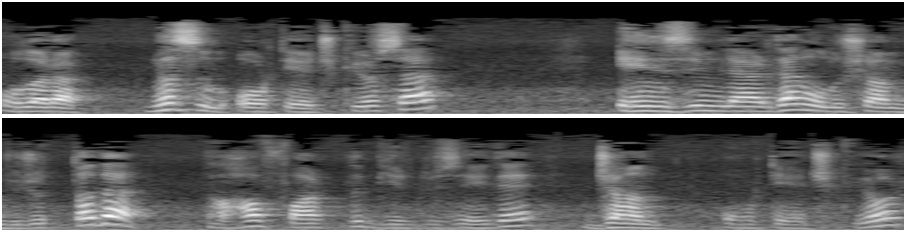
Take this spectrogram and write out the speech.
olarak nasıl ortaya çıkıyorsa enzimlerden oluşan vücutta da daha farklı bir düzeyde can ortaya çıkıyor.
